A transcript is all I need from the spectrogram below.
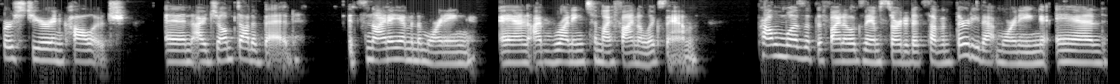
first year in college, and I jumped out of bed. It's 9 a.m. in the morning, and I'm running to my final exam. Problem was that the final exam started at 7:30 that morning, and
